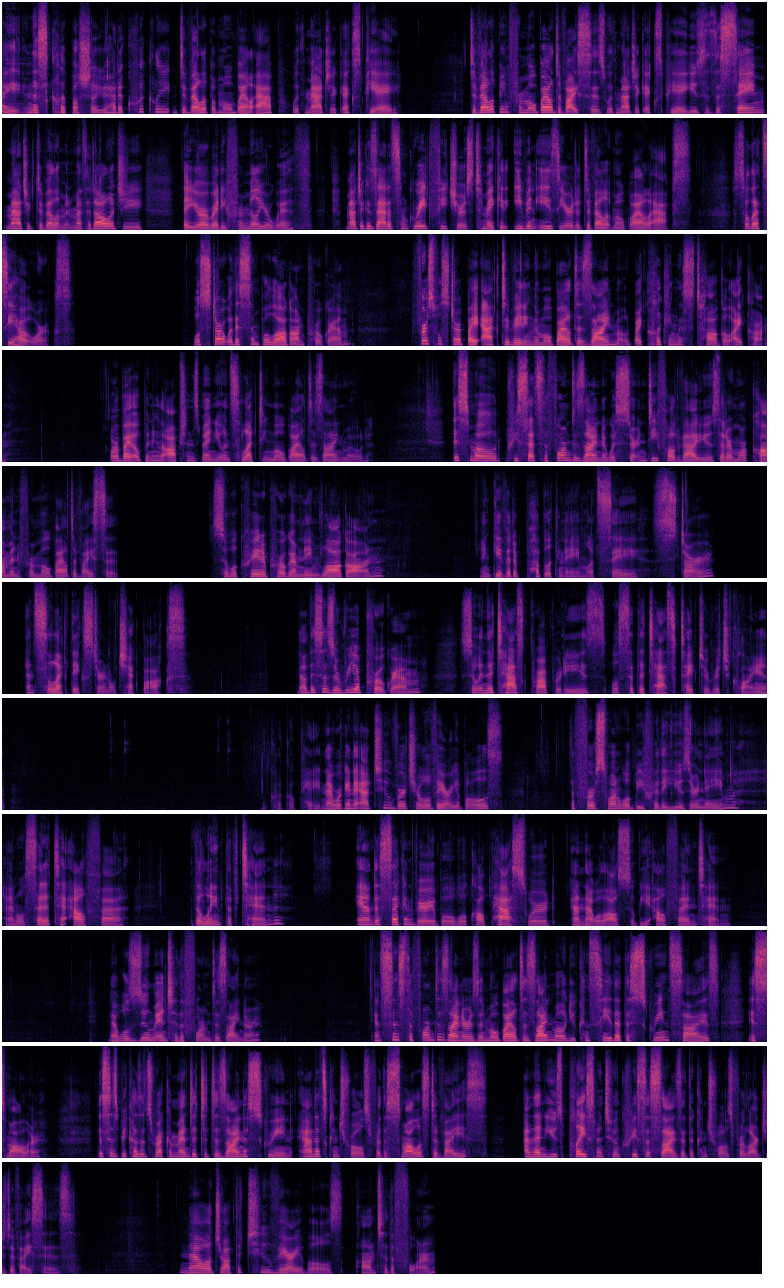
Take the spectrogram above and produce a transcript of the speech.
Hi, in this clip I'll show you how to quickly develop a mobile app with Magic XPA. Developing for mobile devices with Magic XPA uses the same Magic development methodology that you're already familiar with. Magic has added some great features to make it even easier to develop mobile apps. So let's see how it works. We'll start with a simple logon program. First we'll start by activating the mobile design mode by clicking this toggle icon or by opening the options menu and selecting mobile design mode. This mode presets the form designer with certain default values that are more common for mobile devices. So we'll create a program named logon and give it a public name, let's say start, and select the external checkbox. Now this is a RIA program, so in the task properties, we'll set the task type to rich client click OK. Now we're going to add two virtual variables. The first one will be for the username, and we'll set it to alpha, the length of 10. And a second variable we'll call password, and that will also be alpha and 10. Now we'll zoom into the form designer. And since the form designer is in mobile design mode, you can see that the screen size is smaller. This is because it's recommended to design a screen and its controls for the smallest device, and then use placement to increase the size of the controls for larger devices. Now I'll drop the two variables onto the form.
